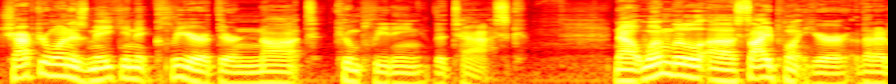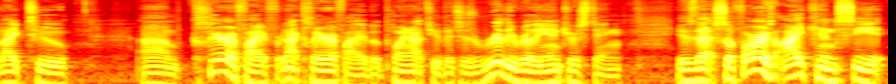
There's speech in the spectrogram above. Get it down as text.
Chapter 1 is making it clear they're not completing the task. Now, one little uh, side point here that I'd like to um, clarify, for not clarify, but point out to you, this is really, really interesting, is that so far as I can see,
